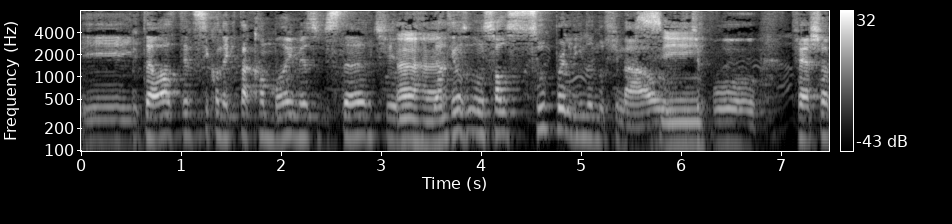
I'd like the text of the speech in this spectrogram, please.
E então ela tenta se conectar com a mãe mesmo distante. E ela tem um, um solo super lindo no final. Sim. que, tipo, fecha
